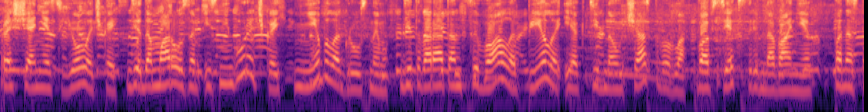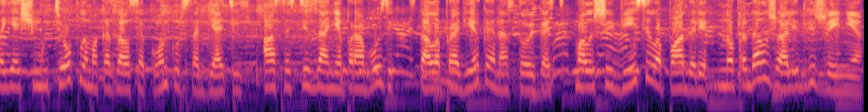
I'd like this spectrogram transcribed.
Прощание с елочкой, Дедом Морозом и Снегурочкой не было грустным. Детвора танцевала, пела и активно участвовала во всех соревнованиях. По-настоящему теплым оказался конкурс объятий. А состязание «Паровозик» стало проверкой на стойкость. Малыши весело падали, но продолжали движение.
